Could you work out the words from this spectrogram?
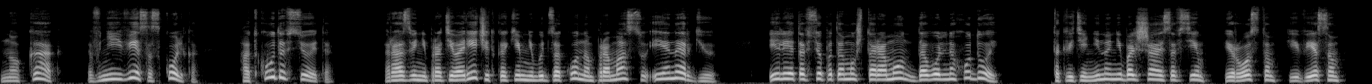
Но как? В ней веса сколько? Откуда все это? Разве не противоречит каким-нибудь законам про массу и энергию? Или это все потому, что Рамон довольно худой? Так ведь и Нина небольшая совсем, и ростом, и весом.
